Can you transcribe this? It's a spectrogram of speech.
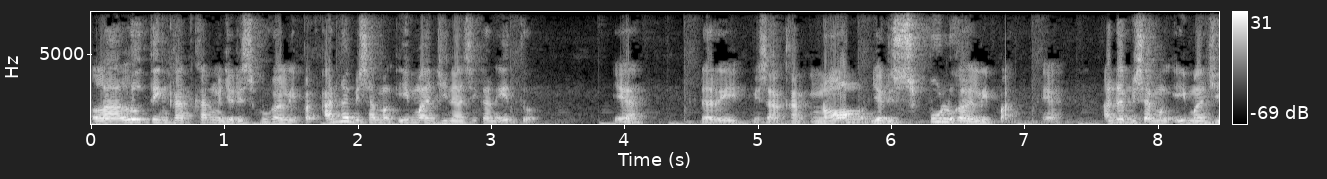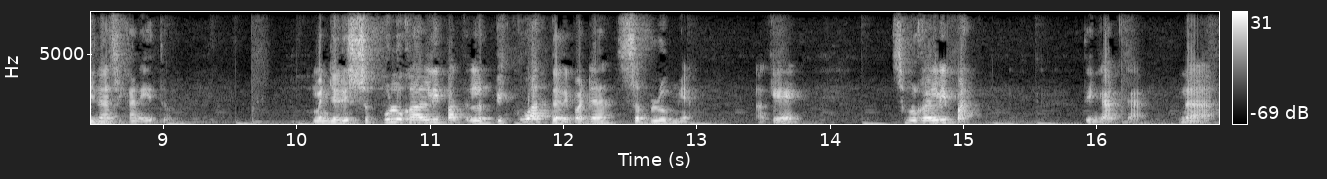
Lalu tingkatkan menjadi 10 kali lipat. Anda bisa mengimajinasikan itu. Ya. Dari misalkan 0 jadi 10 kali lipat ya. Anda bisa mengimajinasikan itu. Menjadi 10 kali lipat lebih kuat daripada sebelumnya. Oke? Okay? 10 kali lipat tingkatkan. Nah,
